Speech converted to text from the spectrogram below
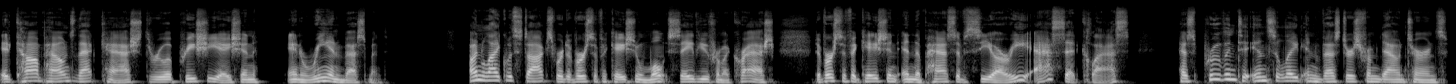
it compounds that cash through appreciation and reinvestment. Unlike with stocks where diversification won't save you from a crash, diversification in the passive CRE asset class has proven to insulate investors from downturns,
